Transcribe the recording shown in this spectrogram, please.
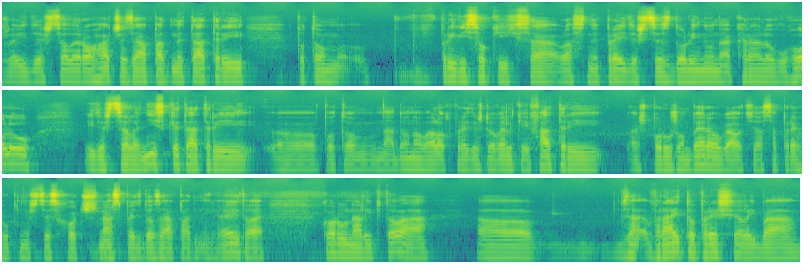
že ideš celé roháče, západné Tatry, potom pri vysokých sa vlastne prejdeš cez dolinu na Kráľovú holu, ideš celé nízke Tatry, potom na Donovaloch prejdeš do Veľkej Fatry, až po Rúžom Berok a odtiaľ sa prehupneš cez choč naspäť do západných. Hej, to je Koruna Liptová. Vraj to prešiel iba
